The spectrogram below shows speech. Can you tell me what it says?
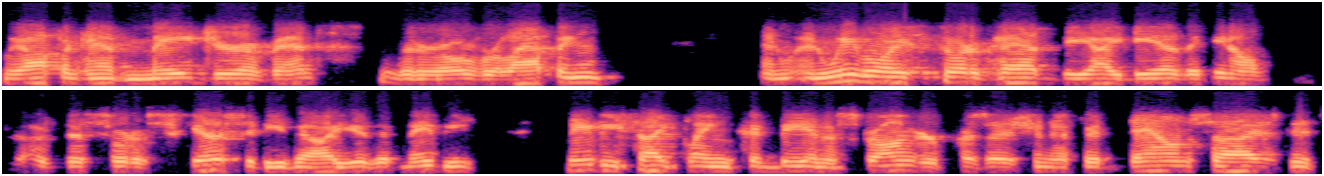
We often have major events that are overlapping. And and we've always sort of had the idea that you know this sort of scarcity value that maybe maybe cycling could be in a stronger position if it downsized its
